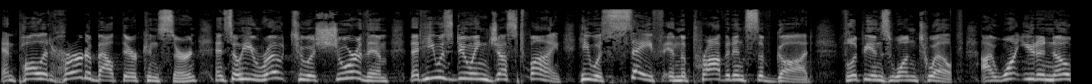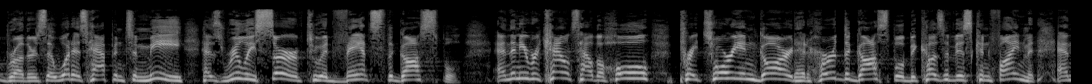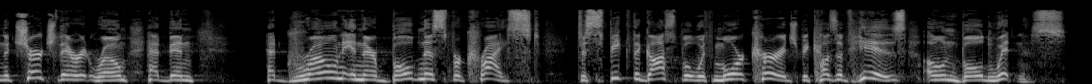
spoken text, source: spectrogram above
And Paul had heard about their concern, and so he wrote to assure them that he was doing just fine. He was safe in the providence of God. Philippians 1:12. I want you to know, brothers, that what has happened to me has really served to advance the gospel. And then he recounts how the whole Praetorian Guard had heard the gospel because of his confinement, and the church there at Rome had been had grown in their boldness for Christ to speak the gospel with more courage because of his own bold witness.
